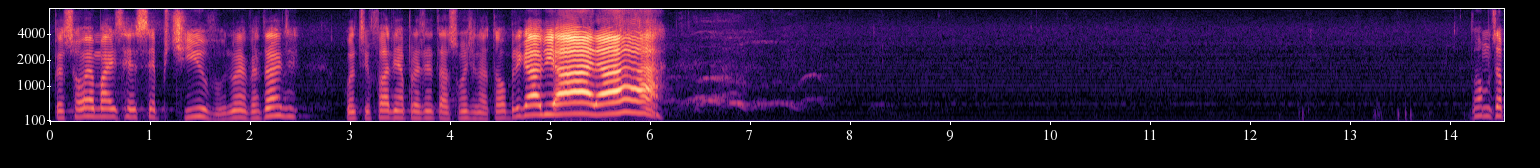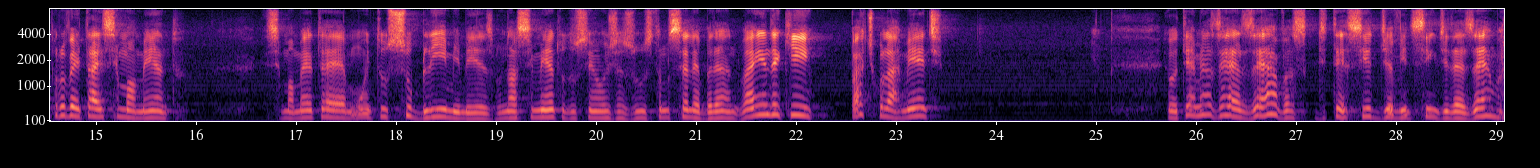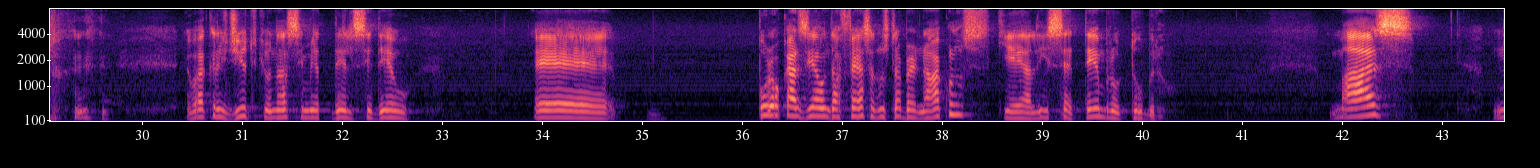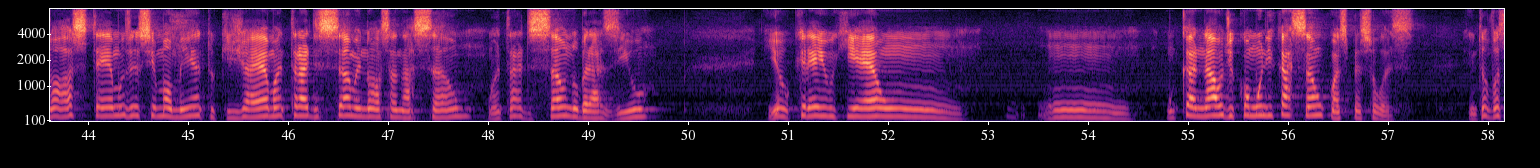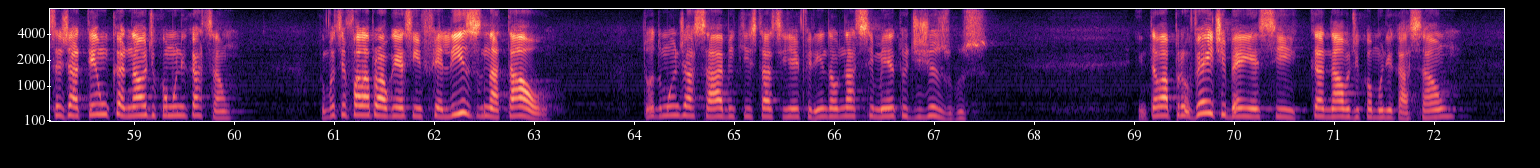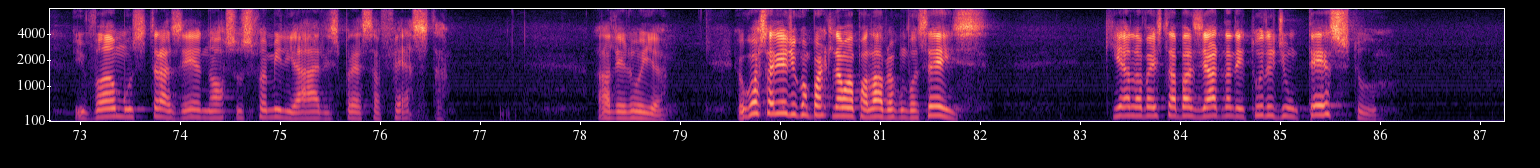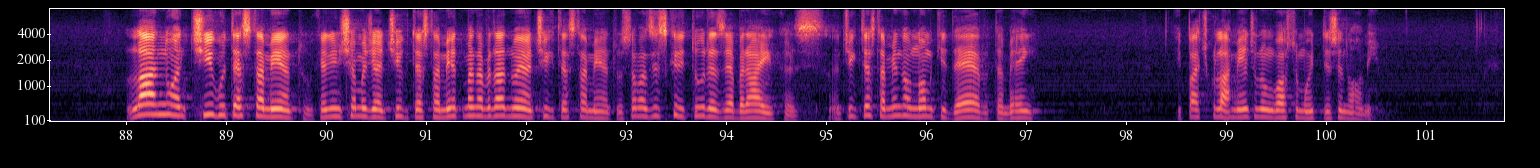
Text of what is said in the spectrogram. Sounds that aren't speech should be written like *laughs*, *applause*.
o pessoal é mais receptivo, não é verdade? Quando se fala em apresentações de Natal, obrigado, Yara! Vamos aproveitar esse momento. Esse momento é muito sublime mesmo, o nascimento do Senhor Jesus, estamos celebrando. Ainda que, particularmente, eu tenho minhas reservas de ter sido dia 25 de dezembro. *laughs* Eu acredito que o nascimento dele se deu é, por ocasião da festa dos tabernáculos, que é ali setembro, outubro. Mas nós temos esse momento que já é uma tradição em nossa nação, uma tradição no Brasil, e eu creio que é um, um, um canal de comunicação com as pessoas. Então você já tem um canal de comunicação. Quando você fala para alguém assim, Feliz Natal, todo mundo já sabe que está se referindo ao nascimento de Jesus. Então aproveite bem esse canal de comunicação e vamos trazer nossos familiares para essa festa. Aleluia. Eu gostaria de compartilhar uma palavra com vocês, que ela vai estar baseada na leitura de um texto lá no Antigo Testamento, que a gente chama de Antigo Testamento, mas na verdade não é Antigo Testamento, são as escrituras hebraicas. Antigo Testamento é o nome que deram também. E particularmente eu não gosto muito desse nome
